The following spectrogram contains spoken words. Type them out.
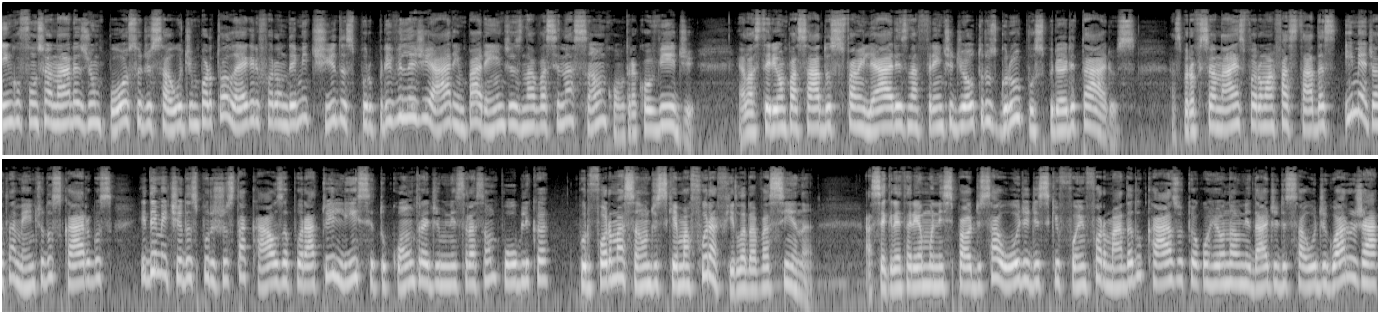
Cinco funcionárias de um posto de saúde em Porto Alegre foram demitidas por privilegiarem parentes na vacinação contra a Covid. Elas teriam passado os familiares na frente de outros grupos prioritários. As profissionais foram afastadas imediatamente dos cargos e demitidas por justa causa por ato ilícito contra a administração pública por formação de esquema fura-fila da vacina. A Secretaria Municipal de Saúde disse que foi informada do caso que ocorreu na Unidade de Saúde Guarujá,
